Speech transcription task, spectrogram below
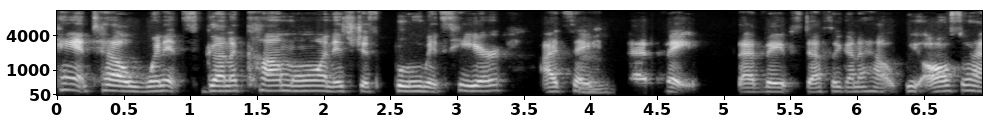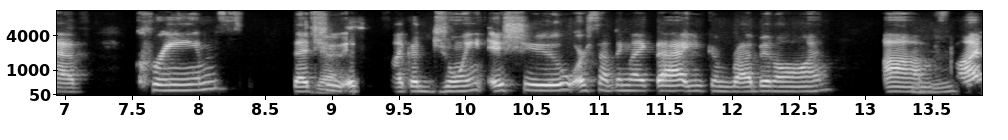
can't tell when it's gonna come on, it's just boom, it's here. I'd say mm-hmm. that vape. That vape's definitely gonna help. We also have creams that yes. you it's like a joint issue or something like that, you can rub it on. Um, mm-hmm. Fun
